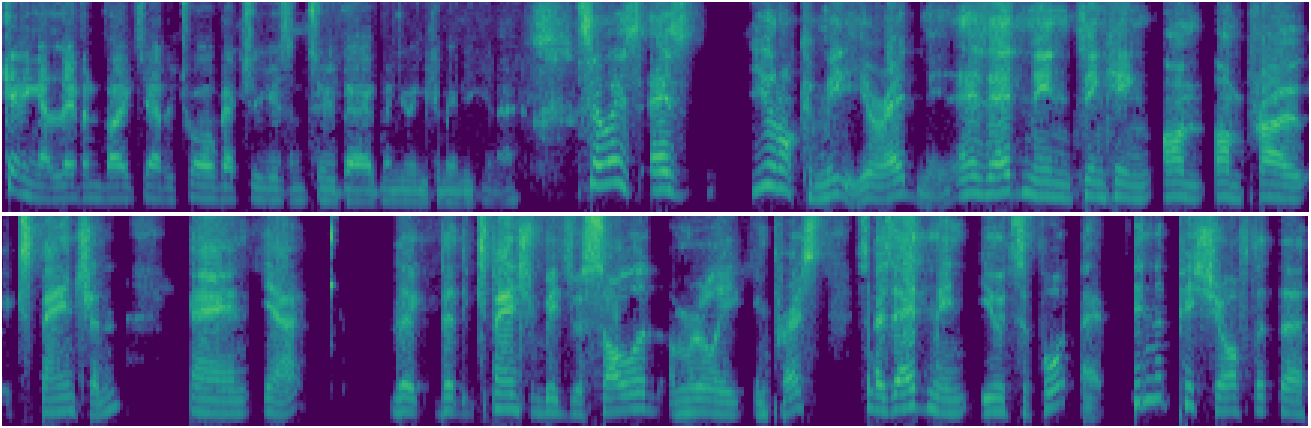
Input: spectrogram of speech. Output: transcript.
getting 11 votes out of 12 actually isn't too bad when you're in committee, you know. So as, as you're not committee, you're admin. As admin thinking I'm, I'm pro expansion and, you know, the, the expansion bids were solid. I'm really impressed. So as admin, you would support that. Didn't it piss you off that the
